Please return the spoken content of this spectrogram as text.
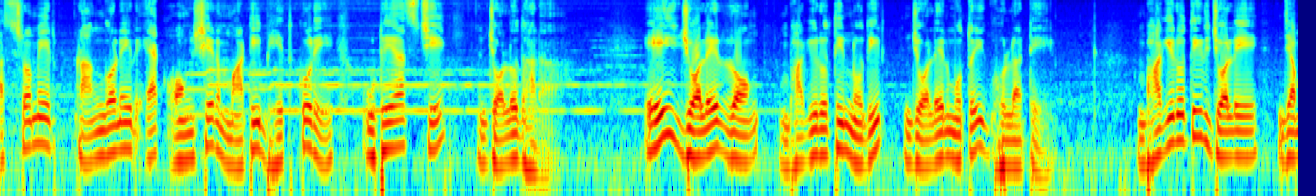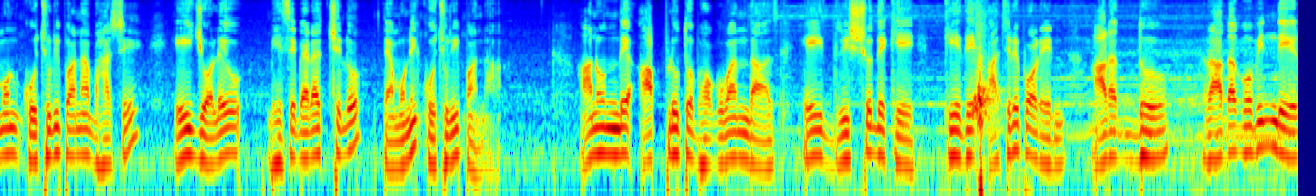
আশ্রমের প্রাঙ্গণের এক অংশের মাটি ভেদ করে উঠে আসছে জলধারা। এই জলের রং ভাগীরথী নদীর জলের মতোই ঘোলাটে। ভাগীরথীর জলে যেমন কচুরিপানা ভাসে, এই জলেও ভেসে বেড়াচ্ছিল তেমনই কচুরিপানা। আনন্দে আপ্লুত ভগবান দাস এই দৃশ্য দেখে কেঁদে আছড়ে পড়েন আরাধ্য রাধা গোবিন্দের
